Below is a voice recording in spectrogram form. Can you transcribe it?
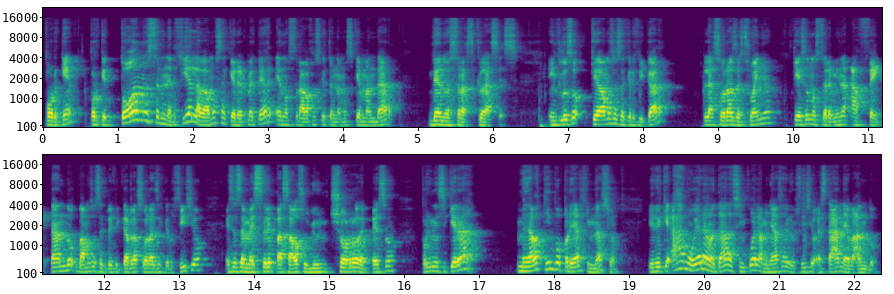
¿Por qué? Porque toda nuestra energía la vamos a querer meter en los trabajos que tenemos que mandar de nuestras clases. Incluso, ¿qué vamos a sacrificar? Las horas de sueño, que eso nos termina afectando. Vamos a sacrificar las horas de ejercicio. Ese semestre pasado subí un chorro de peso porque ni siquiera me daba tiempo para ir al gimnasio. Y de que, ah, me voy a levantar a las 5 de la mañana a hacer ejercicio. Estaba nevando.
